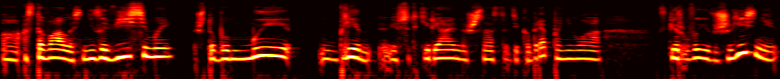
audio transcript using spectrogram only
оставалась независимой, чтобы мы, блин, я все-таки реально 16 декабря поняла впервые в жизни,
